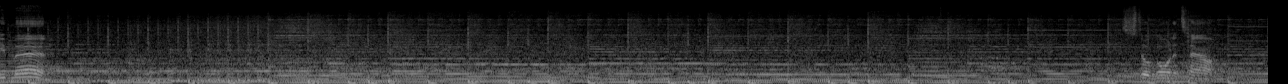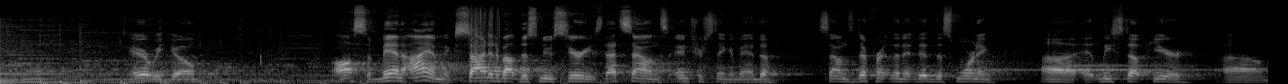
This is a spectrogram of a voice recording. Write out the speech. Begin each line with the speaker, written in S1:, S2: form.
S1: Amen. Still going to town. There we go. Awesome. Man, I am excited about this new series. That sounds interesting, Amanda. Sounds different than it did this morning, uh, at least up here. Um,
